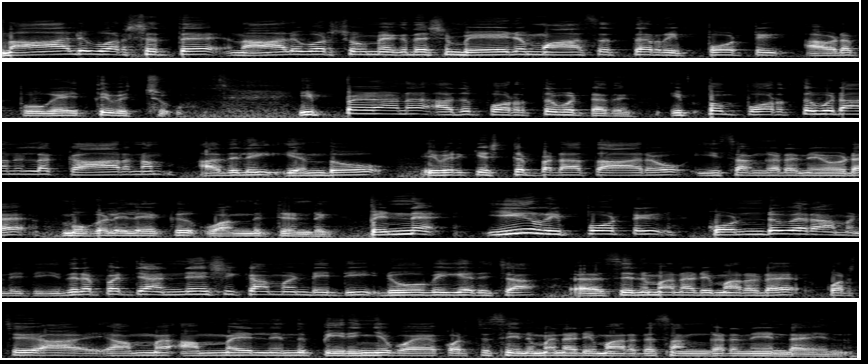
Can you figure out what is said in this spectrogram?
നാല് വർഷത്തെ നാല് വർഷവും ഏകദേശം ഏഴ് മാസത്തെ റിപ്പോർട്ട് അവിടെ പുകഴ്ത്തി വെച്ചു. ഇപ്പോഴാണ് അത് പുറത്തു വിട്ടത്. ഇപ്പം പുറത്തു വിടാനുള്ള കാരണം അതിൽ എന്തോ ഇവർക്ക് ഇഷ്ടപ്പെടാത്ത ആരോ ഈ സംഘടനയുടെ മുകളിലേക്ക് വന്നിട്ടുണ്ട്. പിന്നെ ഈ റിപ്പോർട്ട് കൊണ്ടുവരാൻ വേണ്ടിയിട്ട് ഇതിനെപ്പറ്റി അന്വേഷിക്കാൻ വേണ്ടിയിട്ട് രൂപീകരിച്ച സിനിമ നടിമാരുടെ കുറച്ച് അമ്മ അമ്മയിൽ നിന്ന് പിരിഞ്ഞു പോയ കുറച്ച് സിനിമ നടിമാരുടെ സംഘടന ഉണ്ടായിരുന്നു.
